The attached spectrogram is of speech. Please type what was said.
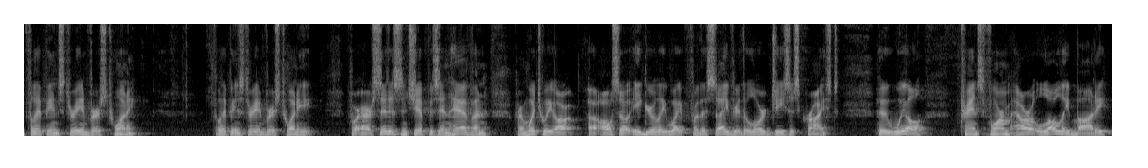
Philippians 3 and verse 20. Philippians 3 and verse 20. For our citizenship is in heaven, from which we are, uh, also eagerly wait for the Savior, the Lord Jesus Christ, who will transform our lowly body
